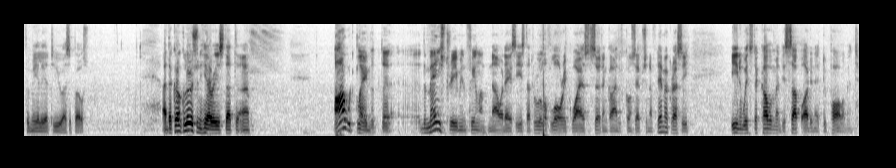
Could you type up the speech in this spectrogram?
familiar to you, I suppose. And the conclusion here is that uh, I would claim that the, the mainstream in Finland nowadays is that rule of law requires a certain kind of conception of democracy, in which the government is subordinate to parliament.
